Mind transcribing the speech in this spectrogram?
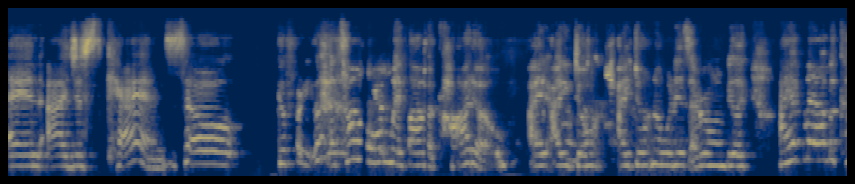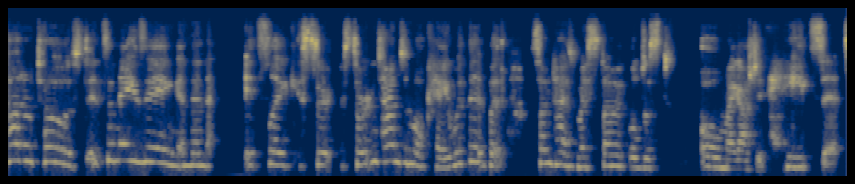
and i just can't. So good for you. That's how i am with avocado. I, I don't i don't know what it is. Everyone be like i have my avocado toast. It's amazing. And then it's like cer- certain times i'm okay with it but sometimes my stomach will just oh my gosh it hates it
